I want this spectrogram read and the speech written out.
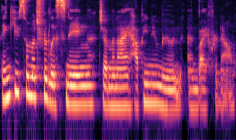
Thank you so much for listening, Gemini. Happy new moon, and bye for now.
